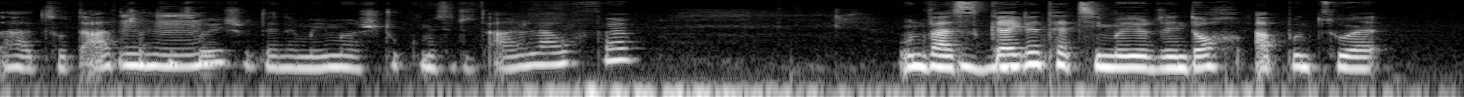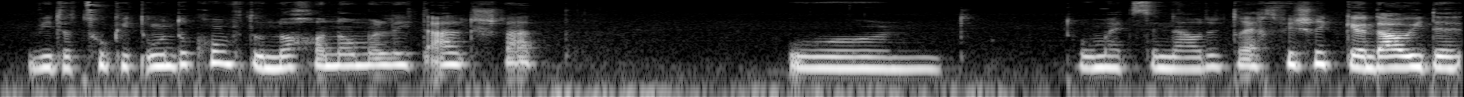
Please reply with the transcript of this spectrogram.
halt so die Altstadt und so ist und dann haben wir immer ein Stück müssen dort anlaufen. Und weil es geregnet hat, sind wir ja dann doch ab und zu wieder zurück in die Unterkunft und nachher nochmal in die Altstadt. Und darum hat es dann auch dort recht viel Schritt gegeben. Und auch in der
